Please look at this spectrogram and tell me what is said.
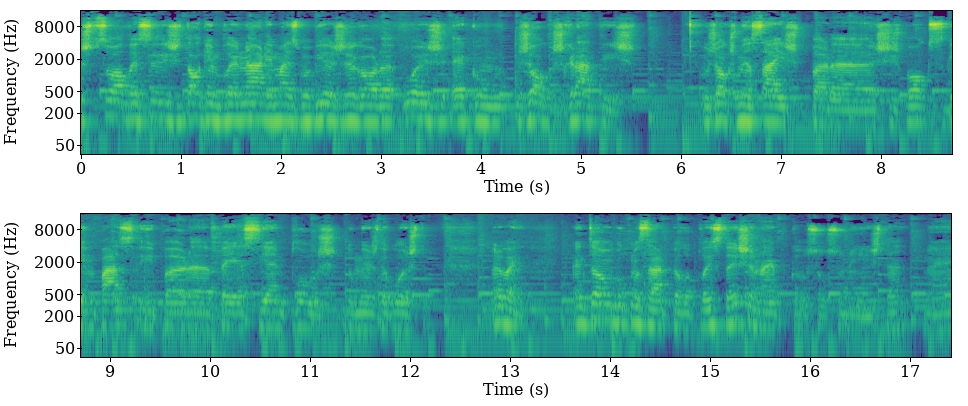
Boas pessoal, essa Digital Gameplay na área mais uma vez. Agora, hoje é com jogos grátis, os jogos mensais para Xbox, Game Pass e para PSN Plus do mês de agosto. Ora bem, então vou começar pela PlayStation, não é? Porque eu sou sonista, não é?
